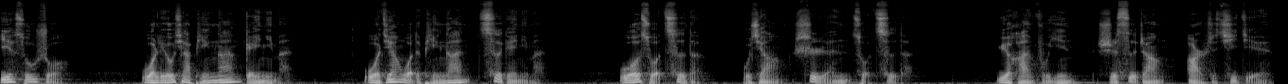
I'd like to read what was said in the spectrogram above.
耶稣说：“我留下平安给你们，我将我的平安赐给你们。我所赐的，不像世人所赐的。”约翰福音十四章。二十七节，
